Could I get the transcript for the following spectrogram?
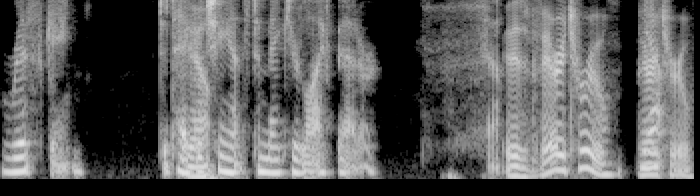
risking to take Yeah. a chance to make your life better. So, It is very true. Very Yeah. true.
